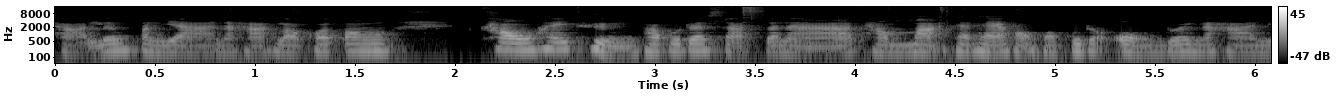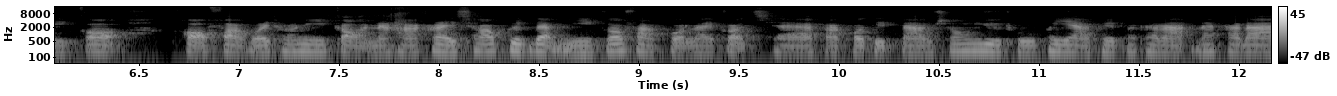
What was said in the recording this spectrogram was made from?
ฉานเรื่องปัญญานะคะ เราก็ต้องเข้าให้ถึงพระพุทธศาสนาธรรมะแท้ๆของพระพุทธองค์ด้วยนะคะอันนี่ก็ขอฝากไว้เท่านี้ก่อนนะคะ ใครชอบคลิปแบบนี้ก็ฝากกดไลค์กดแชร์ฝากกดติดตามช่อง YouTube พญาเพชรพัทระนะคะได้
